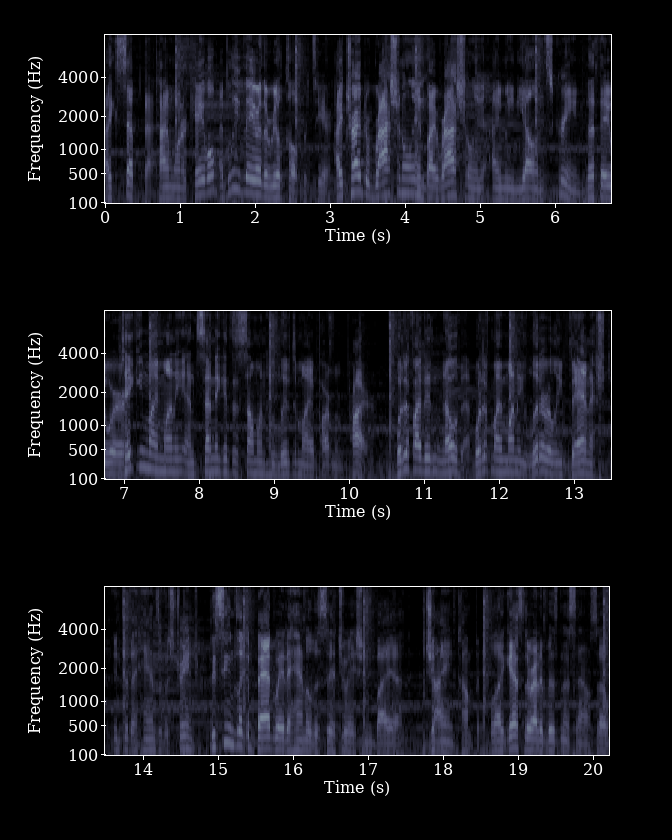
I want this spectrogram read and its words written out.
I accept that. Time Warner Cable? I believe they are the real culprits here. I tried to rationally, and by rationally, I mean yell and scream, that they were taking my money and sending it to someone who lived in my apartment prior. What if I didn't know them? What if my money literally vanished into the hands of a stranger? This seems like a bad way to handle the situation by a giant company. Well, I guess they're out of business now, so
